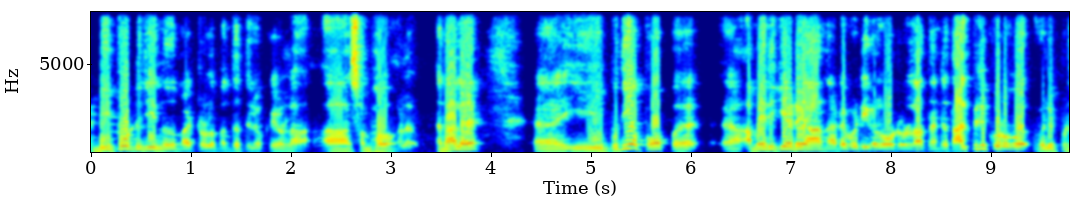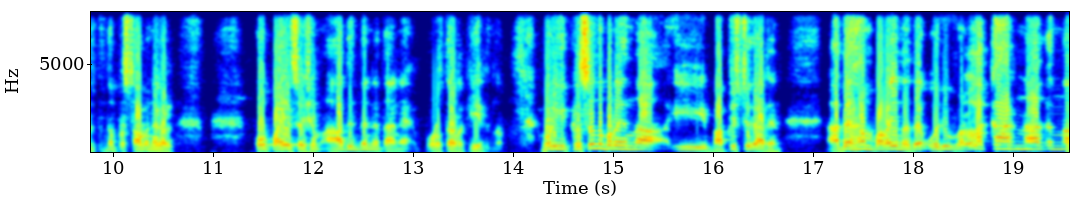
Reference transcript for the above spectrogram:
ഡീപ്പോർട്ട് ചെയ്യുന്നതുമായിട്ടുള്ള ബന്ധത്തിലൊക്കെയുള്ള സംഭവങ്ങൾ എന്നാൽ ഈ പുതിയ പോപ്പ് അമേരിക്കയുടെ ആ നടപടികളോടുള്ള തന്റെ താല്പര്യക്കുറവ് വെളിപ്പെടുത്തുന്ന പ്രസ്താവനകൾ പോപ്പായ ശേഷം ആദ്യം തന്നെ തന്നെ പുറത്തിറക്കിയിരുന്നു. അപ്പോൾ ഈ ക്രിസ് എന്ന് പറയുന്ന ഈ ബാപ്റ്റിസ്റ്റുകാരൻ അദ്ദേഹം പറയുന്നത് ഒരു വെള്ളക്കാരനാകുന്ന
